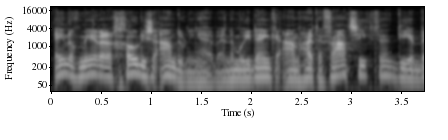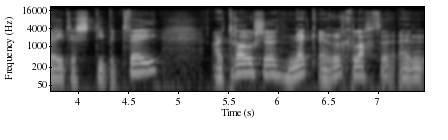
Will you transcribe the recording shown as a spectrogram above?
één of meerdere chronische aandoeningen hebben. En dan moet je denken aan hart- en vaatziekten, diabetes type 2, artrose, nek- en rugklachten. En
